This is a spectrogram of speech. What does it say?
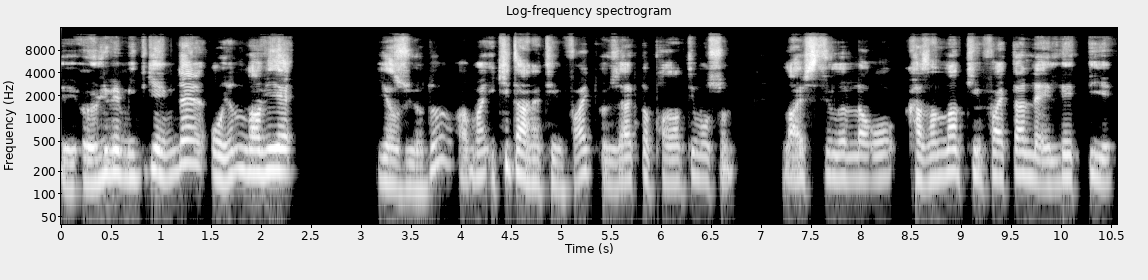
e, early ve mid game'de oyun Navi'ye yazıyordu. Ama iki tane team fight özellikle Palantimos'un Lifestealer'la o kazanılan team fight'larla elde ettiği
